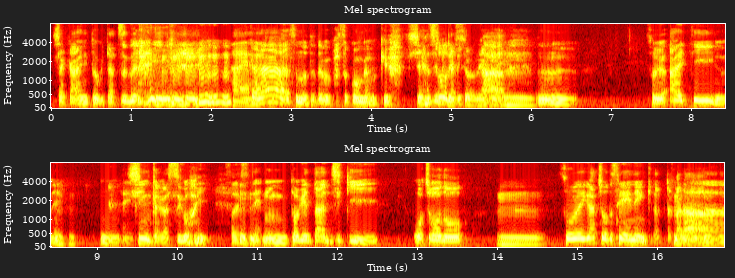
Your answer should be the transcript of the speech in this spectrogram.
社会に飛び立つぐらい かはら、その、例えばパソコンが普及し始めた。りとか、うんうん。そういう IT のね、うんはい進化がすごい、い。そうですね。うん、遂げた時期をちょうど、うん。それがちょうど青年期だったから、あ青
